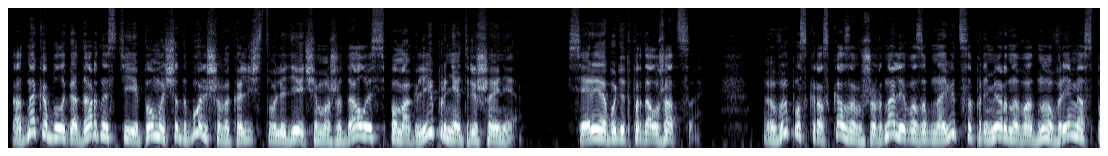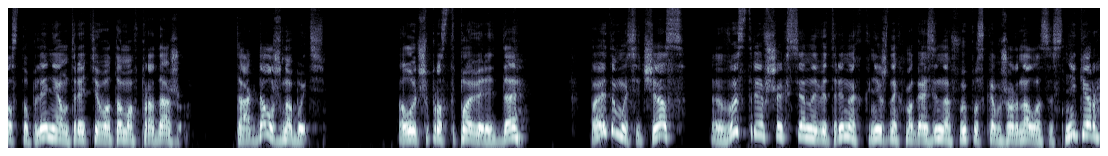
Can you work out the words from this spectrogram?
Однако благодарности и помощь от большего количества людей, чем ожидалось, помогли принять решение. Серия будет продолжаться. Выпуск рассказов в журнале возобновится примерно в одно время с поступлением третьего тома в продажу. Так должно быть. Лучше просто поверить, да? Поэтому сейчас, выстроившихся на витринах книжных магазинов выпусков журнала The Sneaker,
